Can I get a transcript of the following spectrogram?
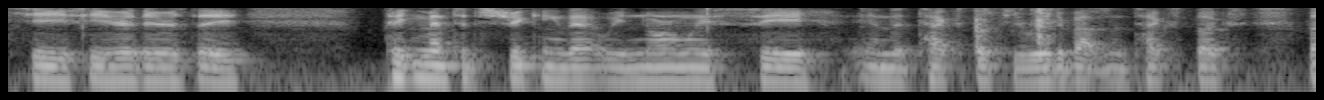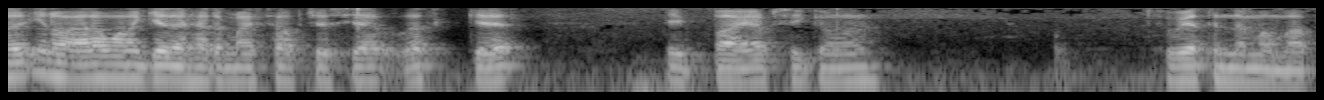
See, see here, there's the pigmented streaking that we normally see in the textbooks, you read about in the textbooks. But you know, I don't want to get ahead of myself just yet. Let's get a biopsy going. So we have to numb them up.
